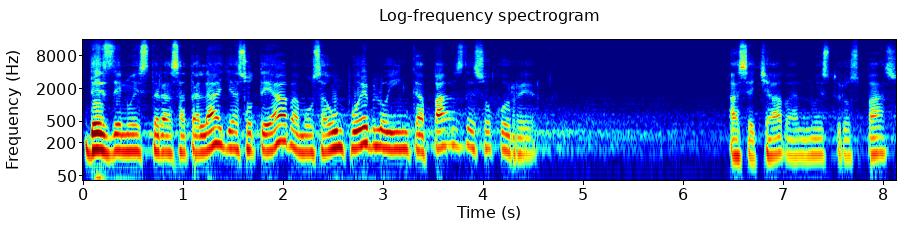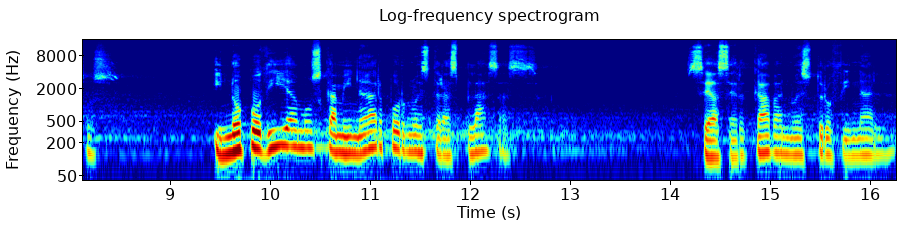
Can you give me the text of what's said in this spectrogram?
Desde nuestras atalayas oteábamos a un pueblo incapaz de socorrer. Acechaban nuestros pasos y no podíamos caminar por nuestras plazas. Se acercaba nuestro final,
